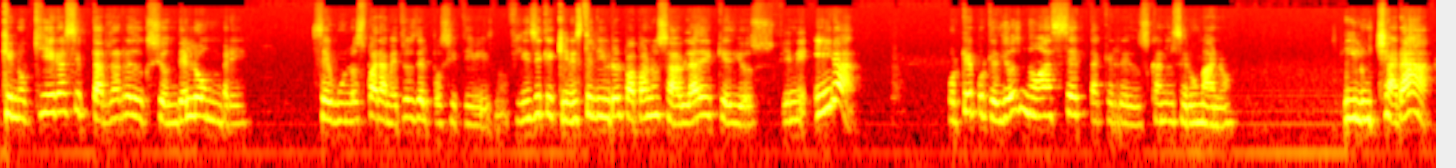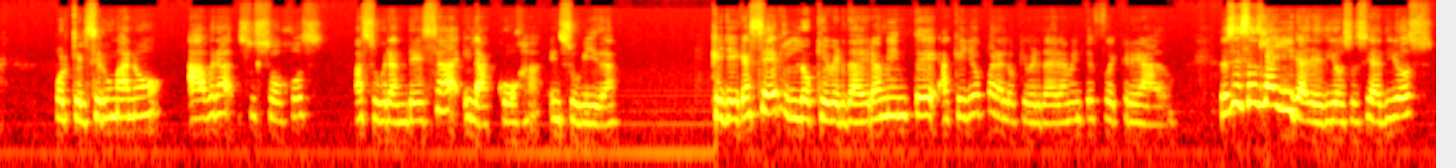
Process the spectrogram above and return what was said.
que no quiere aceptar la reducción del hombre según los parámetros del positivismo. Fíjense que aquí en este libro el Papa nos habla de que Dios tiene ira. ¿Por qué? Porque Dios no acepta que reduzcan al ser humano y luchará porque el ser humano abra sus ojos a su grandeza y la acoja en su vida, que llegue a ser lo que verdaderamente, aquello para lo que verdaderamente fue creado. Entonces esa es la ira de Dios, o sea, Dios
